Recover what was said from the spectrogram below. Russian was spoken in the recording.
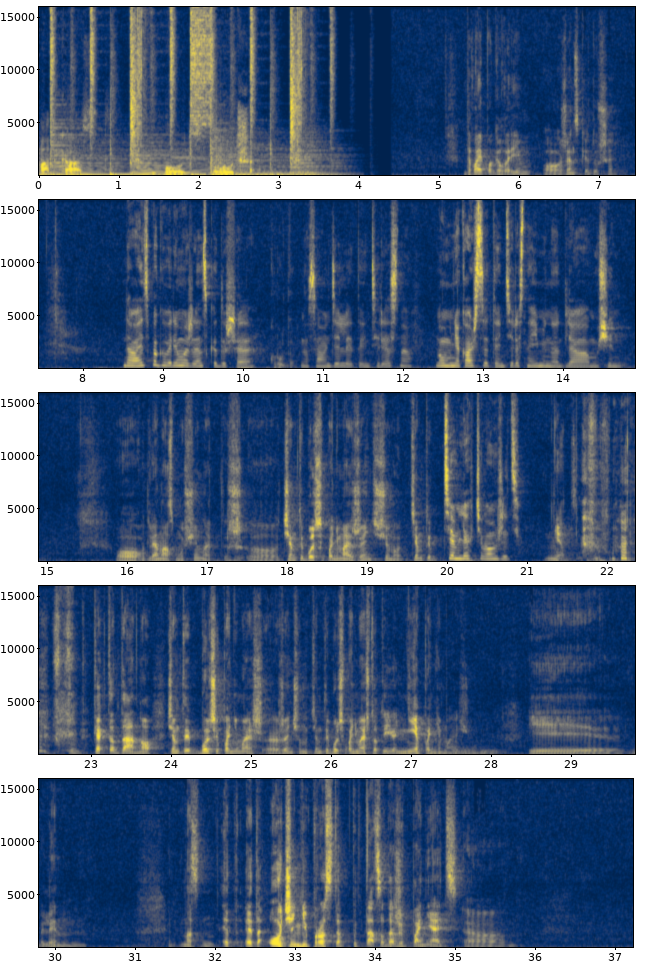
Подкаст «Будь лучше». Давай поговорим о женской душе. Давайте поговорим о женской душе. Круто. На самом деле это интересно. Ну, мне кажется, это интересно именно для мужчин. О, для нас, мужчин, это ж- э, чем ты больше понимаешь женщину, тем ты... Тем легче вам жить. Нет. Как-то да, но чем ты больше понимаешь э, женщину, тем ты больше понимаешь, что ты ее не понимаешь. И, блин, нас- это, это очень непросто пытаться даже понять э,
